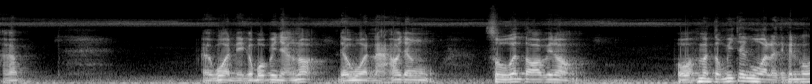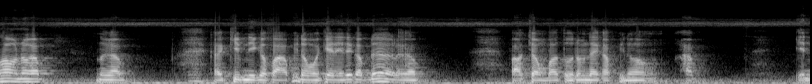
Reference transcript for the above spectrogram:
นะครับแต่วดนี้ก็บ่เป็นหยังเนาะเดี๋ยวงวดหน้าเฮาจังสู้กันต่อพี่น้องเพราะว่ามันต้องมีจังหวะอะไรที่เป็นของเขาเนาะครับนะครับกับคลิปนี้ก็ฝากพี่น้องไว้แค่นี้ด้วยครับเด้อนะครับฝากจองบาตูน้ำได้ครับพี่น้องครับ เอ็น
